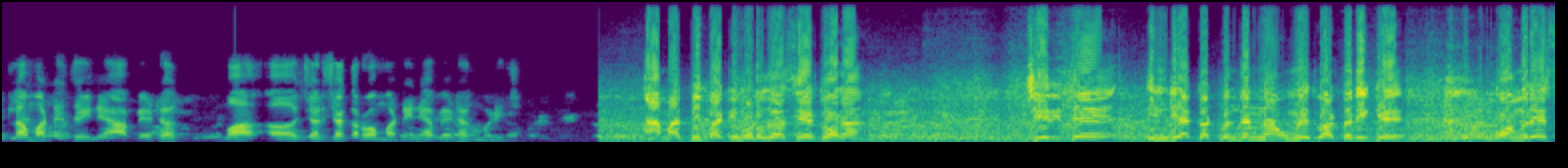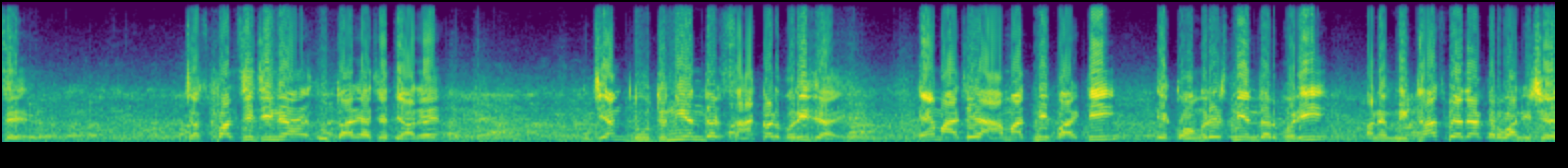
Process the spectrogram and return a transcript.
એટલા માટે થઈને આ બેઠકમાં ચર્ચા કરવા માટેની આ બેઠક મળી છે. આમ આદમી પાર્ટી વડોદરા શહેર દ્વારા જે રીતે ઇન્ડિયા ગઠબંધનના ઉમેદવાર તરીકે કોંગ્રેસે જસપાલસિંહજીને ઉતાર્યા છે ત્યારે, જેમ દૂધની અંદર સાંકળ ભરી જાય, એમ આજે આમ આદમી પાર્ટી એ કોંગ્રેસની અંદર ભળી અને મીઠાશ પેદા કરવાની છે.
